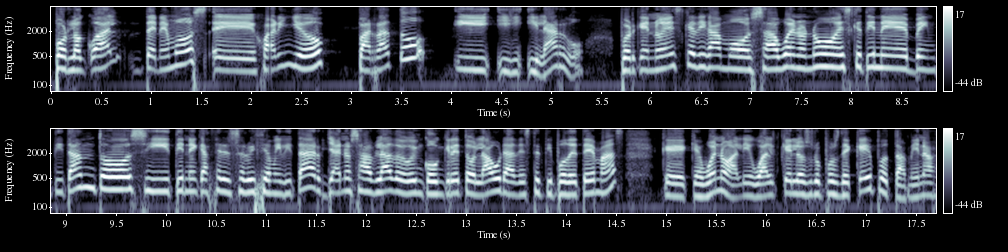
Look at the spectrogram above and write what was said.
por lo cual tenemos eh, yo para rato y, y, largo porque no es que digamos, ah, bueno, no, es que tiene veintitantos y, tiene que hacer el servicio militar. Ya nos ha hablado en concreto Laura de este tipo de temas, que, que bueno, al igual que los grupos de K-pop, también a,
